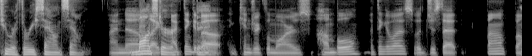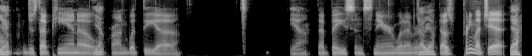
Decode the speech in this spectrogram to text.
two or three sounds sound I know. Monster Like, I think big. about Kendrick Lamar's "Humble." I think it was with just that bump, bump, Yep. just that piano Yep. run with the, uh yeah, that bass and snare, or whatever. Oh, yeah. that was pretty much it. Yeah,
